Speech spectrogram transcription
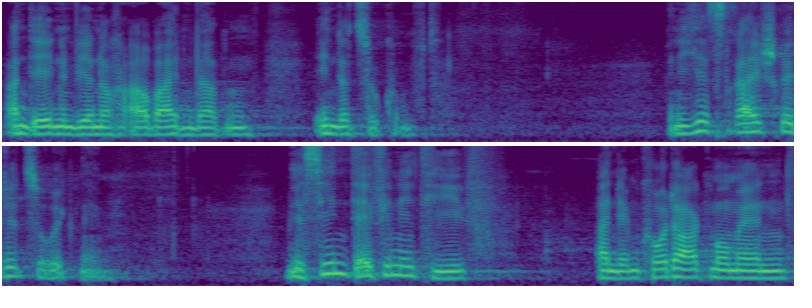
an denen wir noch arbeiten werden in der Zukunft. Wenn ich jetzt drei Schritte zurücknehme, wir sind definitiv an dem Kodak-Moment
